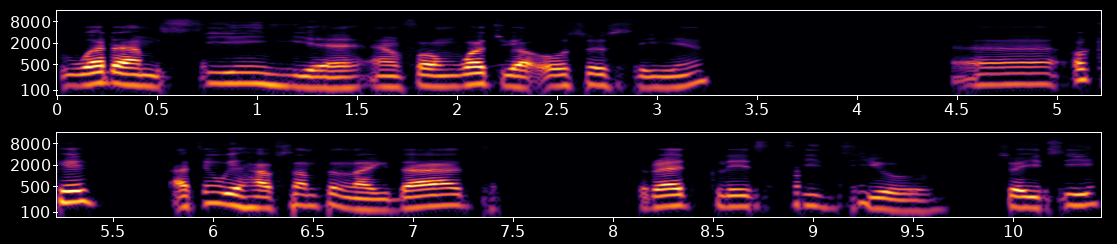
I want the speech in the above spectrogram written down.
what I'm seeing here and from what you are also seeing, uh, okay, I think we have something like that. Red clay studio. So you see,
